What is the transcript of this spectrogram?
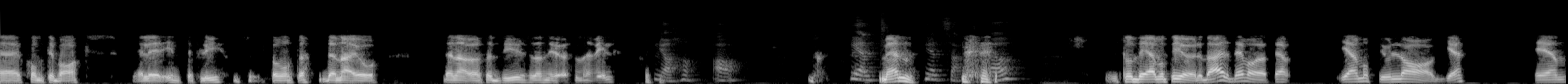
eh, kom tilbaks. Eller inntil fly, på en måte. Den er jo den er jo altså dyr, så den gjør som den vil. Ja, Ja. Helt, Men helt sant. Ja. Så det jeg måtte gjøre der, det var at jeg, jeg måtte jo lage en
